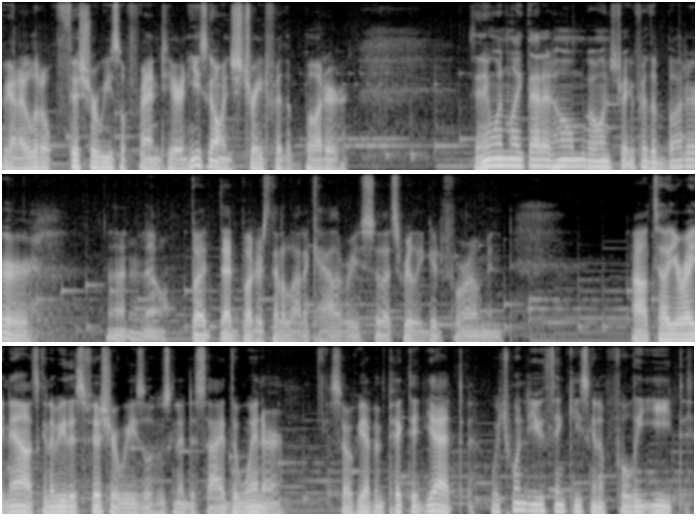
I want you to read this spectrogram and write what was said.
We got our little Fisher Weasel friend here, and he's going straight for the butter. Is anyone like that at home going straight for the butter? Or I don't know. But that butter's got a lot of calories, so that's really good for him. And I'll tell you right now, it's going to be this Fisher Weasel who's going to decide the winner. So if you haven't picked it yet, which one do you think he's going to fully eat?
